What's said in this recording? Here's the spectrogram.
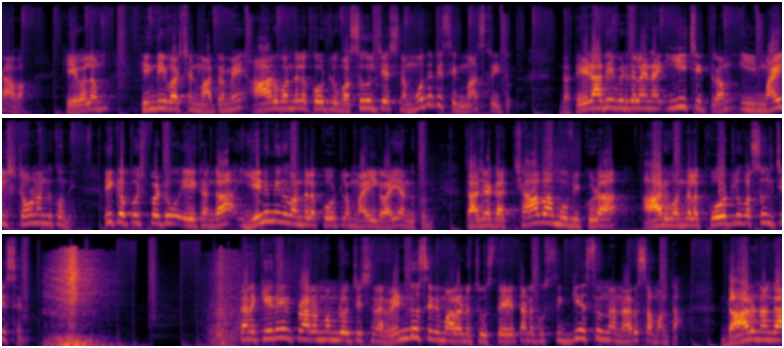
చావా. కేవలం హిందీ వర్షన్ మాత్రమే ఆరు వందల కోట్లు వసూలు చేసిన మొదటి సినిమా స్ట్రీటు. గతేడాది విడుదలైన ఈ చిత్రం ఈ మైల్ స్టోన్ అందుకుంది. ఇక పుష్ప టూ ఏకంగా ఎనిమిది వందల కోట్ల మైల్ రాయి అందుకుంది. తాజాగా చావా మూవీ కూడా ఆరు వందల కోట్లు వసూలు చేసింది. తన కెరీర్ ప్రారంభంలో చేసిన రెండు సినిమాలను చూస్తే తనకు సిగ్గేస్తుందన్నారు సమంత. దారుణంగా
